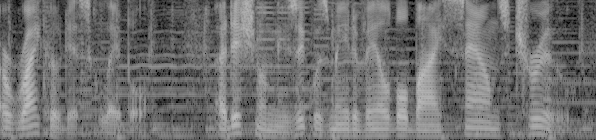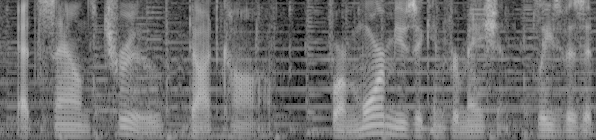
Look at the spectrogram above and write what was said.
a Rykodisc label. Additional music was made available by Sounds True at soundstrue.com. For more music information, please visit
